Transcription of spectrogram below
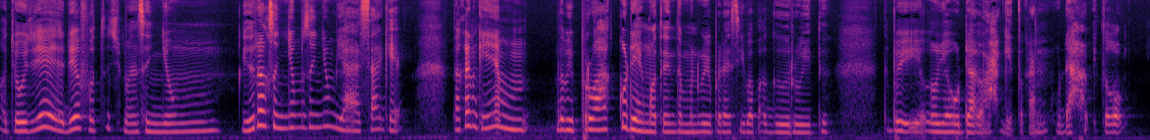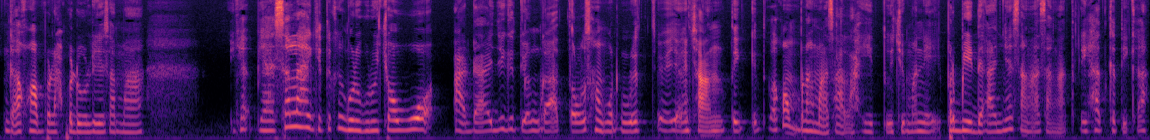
Ujung-ujungnya ya dia foto cuma senyum gitu dong senyum-senyum biasa kayak bahkan kayaknya lebih pro aku deh yang motoin temen gue pada si bapak guru itu. Tapi ya, ya udahlah gitu kan udah itu nggak aku gak pernah peduli sama ya biasalah gitu kan guru-guru cowok ada aja gitu yang gatel sama guru cewek yang cantik gitu. Aku gak pernah masalah itu cuman ya perbedaannya sangat-sangat terlihat ketika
